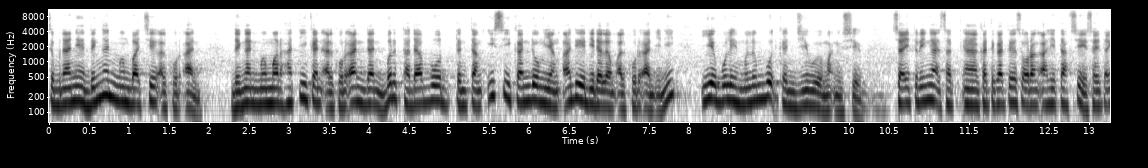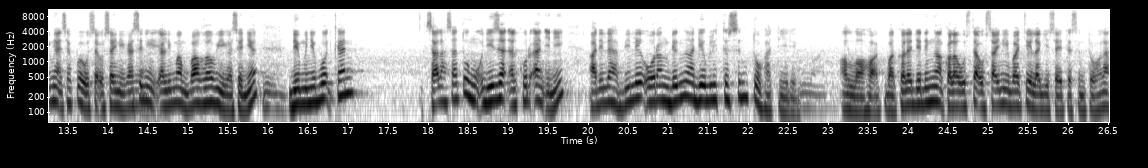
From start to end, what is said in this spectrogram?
sebenarnya dengan membaca Al-Quran dengan memerhatikan Al-Quran dan bertadabur tentang isi kandung yang ada di dalam Al-Quran ini ia boleh melembutkan jiwa manusia saya teringat uh, kata-kata seorang ahli tafsir saya tak ingat siapa Ustaz Usaini rasanya ya. Al-Imam Baghawi rasanya hmm. dia menyebutkan salah satu mukjizat Al-Quran ini adalah bila orang dengar dia boleh tersentuh hati dia Allahu Akbar. Kalau dia dengar, kalau Ustaz Ustaz ini baca lagi saya tersentuh lah.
